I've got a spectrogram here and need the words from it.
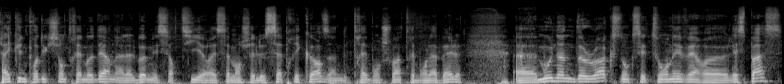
Avec une production très moderne, hein, l'album est sorti euh, récemment chez le SAP Records, un très bon choix, très bon label. Euh, Moon on the Rocks, donc c'est tourné vers euh, l'espace.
